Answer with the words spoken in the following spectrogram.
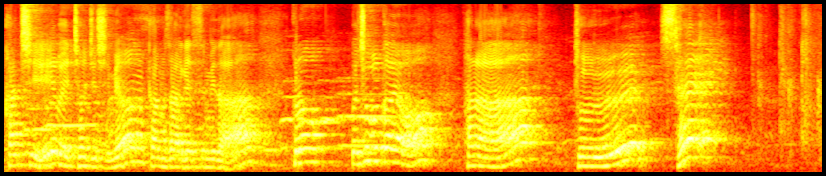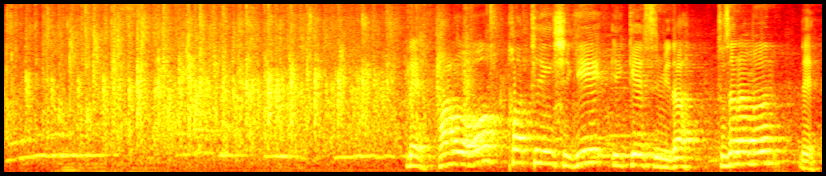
같이 외쳐주시면 감사하겠습니다. 그럼 외쳐볼까요? 하나 둘 셋. 네, 바로 커팅 식이 있겠습니다. 두 사람은 네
